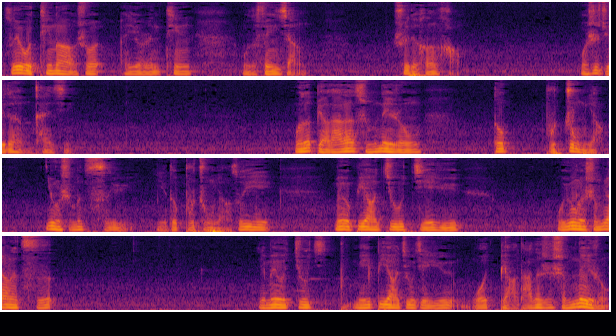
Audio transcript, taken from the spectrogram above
所以我听到说，哎，有人听我的分享，睡得很好，我是觉得很开心。我的表达的什么内容？都不重要，用什么词语也都不重要，所以没有必要纠结于我用了什么样的词，也没有纠结，没必要纠结于我表达的是什么内容，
